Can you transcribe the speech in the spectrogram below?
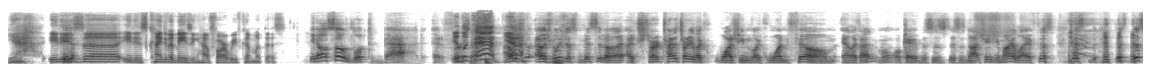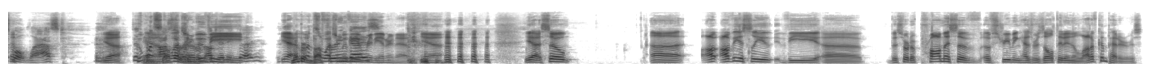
yeah, It- is. Uh, it is kind of amazing how far we've come with this. It also looked bad at first. It looked I- bad, I, was, yeah. I was really dismissive of it. I started, tried starting like watching like one film, and like, I, well, okay, this is this is not changing my life. This this this this won't last. Yeah. This Who wants to watch a never amount to movie- anything. Yeah, Remember who wants to watch a buffering, movie over the internet? Yeah, yeah. So, uh, obviously the uh, the sort of promise of of streaming has resulted in a lot of competitors,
